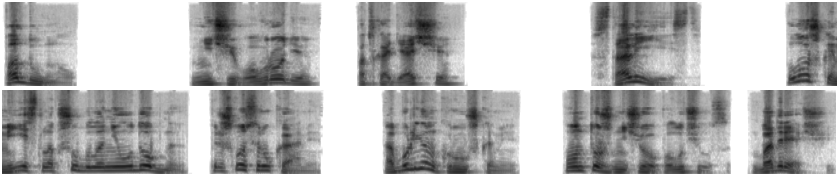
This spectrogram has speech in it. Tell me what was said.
подумал. Ничего вроде. Подходящее. Стали есть. Ложками есть лапшу было неудобно, пришлось руками. А бульон кружками. Он тоже ничего получился. Бодрящий.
